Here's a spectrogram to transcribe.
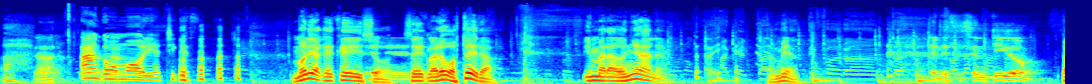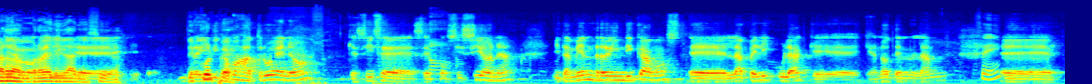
Ah, Claro, claro, como claro. Moria, chiques. Moria, ¿qué, qué hizo? Eh. Se declaró bostera. Y maradoñana. También. En ese sentido. Perdón, Ali, dale, eh, siga. Reivindicamos a Trueno, que sí se, se posiciona, y también reivindicamos eh, la película que, que anoten la, Sí. eh,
